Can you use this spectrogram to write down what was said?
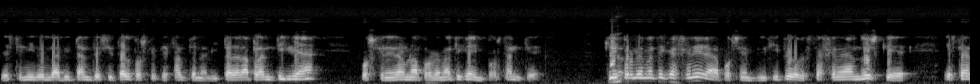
este nivel de habitantes y tal, pues que te falten la mitad de la plantilla, pues genera una problemática importante. ¿Qué problemática genera? Pues en principio lo que está generando es que está,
